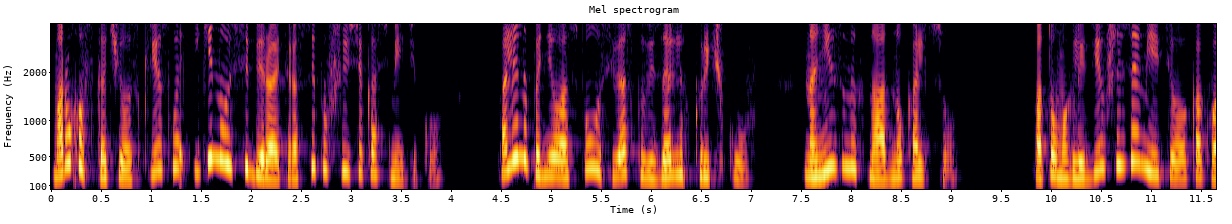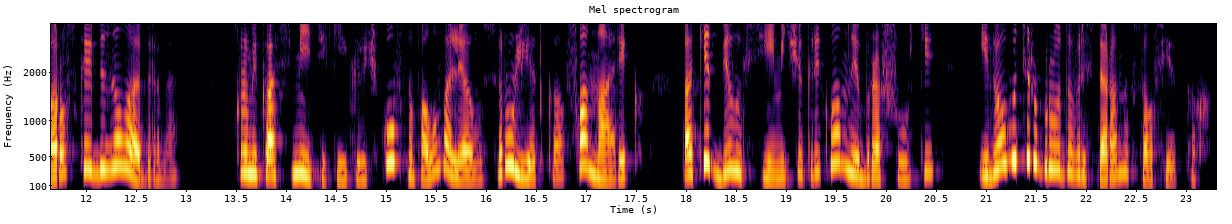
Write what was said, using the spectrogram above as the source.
Маруха вскочила с кресла и кинулась собирать рассыпавшуюся косметику. Полина подняла с пола связку вязальных крючков, нанизанных на одно кольцо. Потом, оглядевшись, заметила, как Воровская безалаберна. Кроме косметики и крючков на полу валялась рулетка, фонарик, пакет белых семечек, рекламные брошюрки и два бутерброда в ресторанных салфетках.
